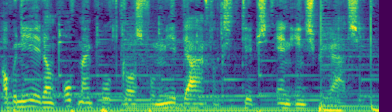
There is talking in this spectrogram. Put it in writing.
Abonneer je dan op mijn podcast voor meer dagelijkse tips en inspiratie.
